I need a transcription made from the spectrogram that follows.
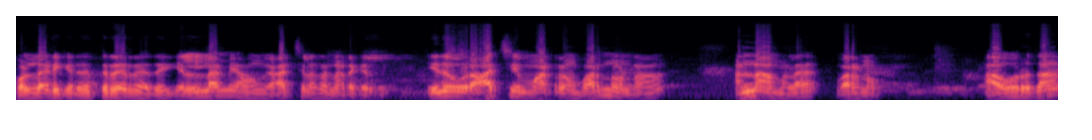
கொள்ளடிக்கிறது திருடுறது எல்லாமே அவங்க ஆட்சியில் தான் நடக்குது. இது ஒரு ஆட்சி மாற்றம் வரணும்னா அண்ணாமலை வரணும். அவரு தான்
